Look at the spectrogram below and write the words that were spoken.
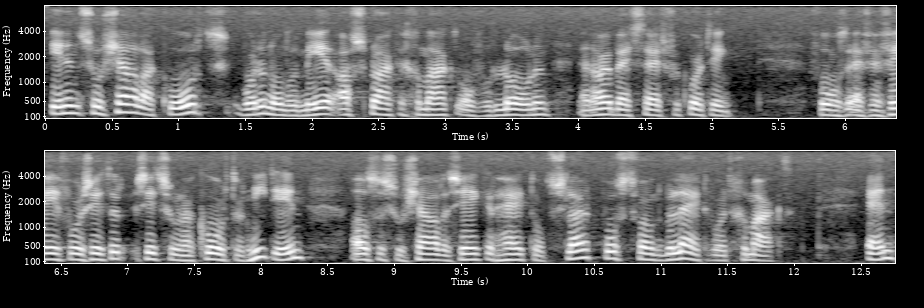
In een sociaal akkoord worden onder meer afspraken gemaakt over lonen en arbeidstijdverkorting. Volgens de FNV-voorzitter zit zo'n akkoord er niet in als de sociale zekerheid tot sluitpost van het beleid wordt gemaakt. En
